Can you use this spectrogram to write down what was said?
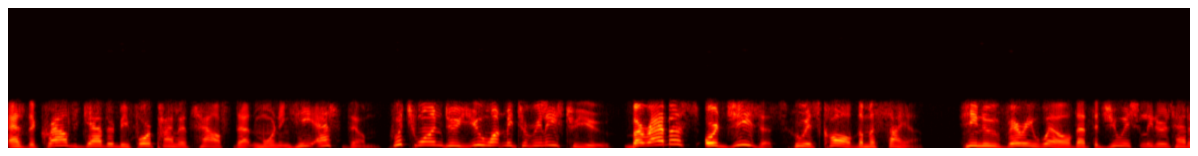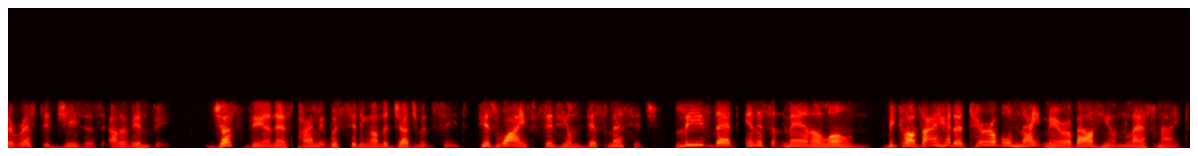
As the crowds gathered before Pilate's house that morning, he asked them, Which one do you want me to release to you, Barabbas or Jesus, who is called the Messiah? He knew very well that the Jewish leaders had arrested Jesus out of envy. Just then, as Pilate was sitting on the judgment seat, his wife sent him this message Leave that innocent man alone, because I had a terrible nightmare about him last night.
